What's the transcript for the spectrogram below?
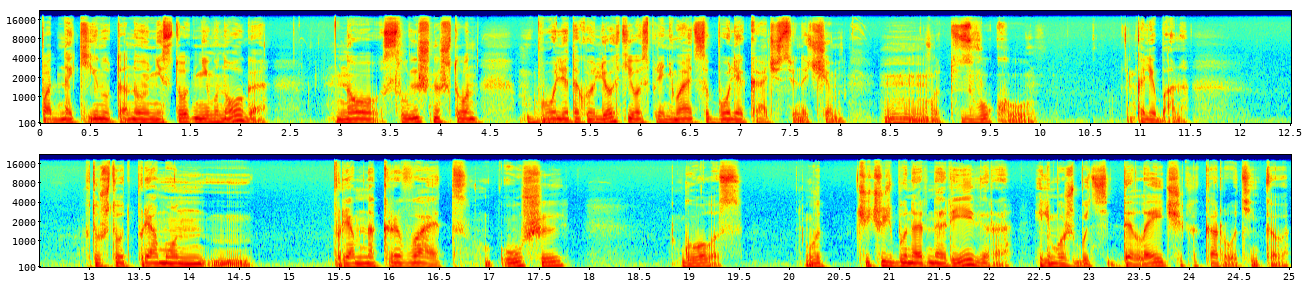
поднакинуто, но не сто, немного, но слышно, что он более такой легкий, воспринимается более качественно, чем вот звук у Калибана. Потому что вот прям он прям накрывает уши, голос. Вот чуть-чуть бы, наверное, ревера или, может быть, делейчика коротенького.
